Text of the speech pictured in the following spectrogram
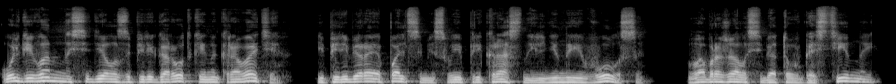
Ольга Ивановна сидела за перегородкой на кровати и, перебирая пальцами свои прекрасные льняные волосы, воображала себя то в гостиной,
